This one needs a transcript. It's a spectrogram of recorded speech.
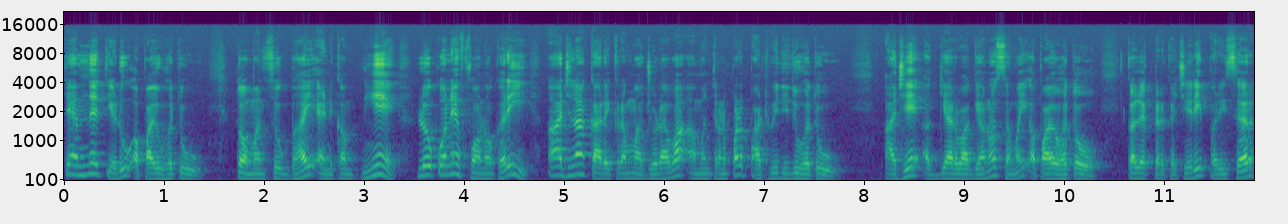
તેમને તેડું અપાયું હતું. તો મનસુખભાઈ એન્ડ કંપનીએ લોકોને ફોનો કરી આજના કાર્યક્રમમાં જોડાવા આમંત્રણ પણ પાઠવી દીધું હતું. આજે અગિયાર વાગ્યાનો સમય અપાયો હતો. કલેક્ટર કચેરી, પરિસર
